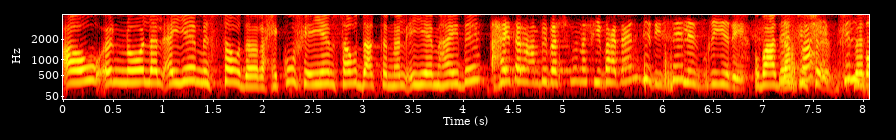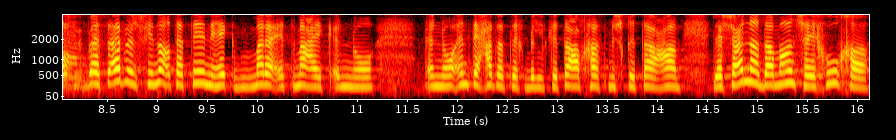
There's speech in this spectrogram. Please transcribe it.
أو إنه للأيام السوداء رح يكون في أيام سوداء أكثر من الأيام هيدي؟ هيدا اللي عم ببشرونا فيه. بعد عندي رسالة صغيرة. وبعدين في ش... بس بس قبل في نقطة ثانية هيك مرقت معك إنه إنه أنت حضرتك بالقطاع الخاص مش قطاع عام. ليش عندنا ضمان شيخوخة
